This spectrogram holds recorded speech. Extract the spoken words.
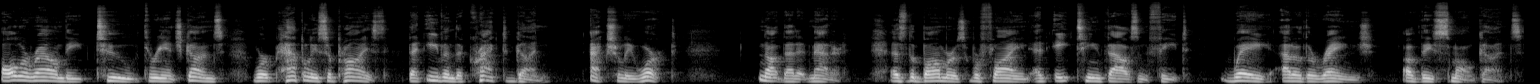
All around the two three inch guns were happily surprised that even the cracked gun actually worked. Not that it mattered, as the bombers were flying at 18,000 feet, way out of the range of these small guns.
